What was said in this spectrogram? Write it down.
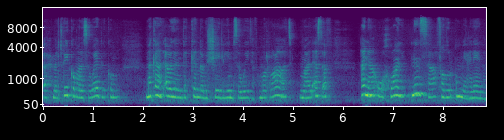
حملت فيكم أنا سويت لكم. ما كانت أبدا تذكرنا بالشيء اللي هي مسويته. فمرات ومع الأسف أنا وأخواني ننسى فضل أمي علينا.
